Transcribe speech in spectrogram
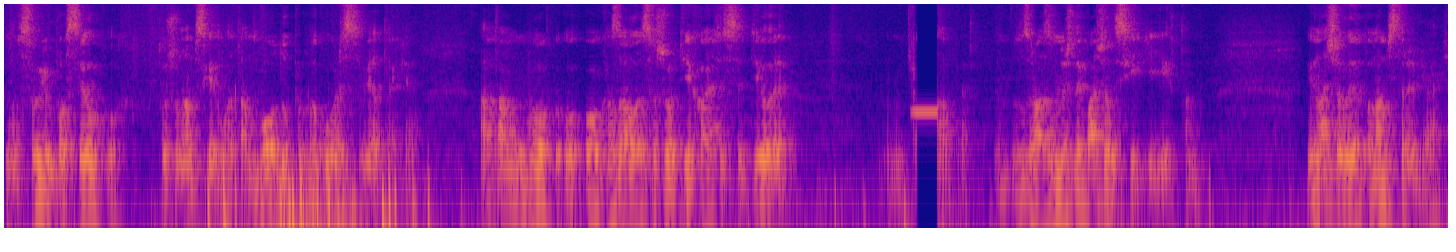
ну, свою посилку, ту, що нам скинули там воду, продовольствие таке. А там оказалося, що в тій хаті сиділи м. Зразу ми ж не бачили, скільки їх там. І почали по нам стріляти.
